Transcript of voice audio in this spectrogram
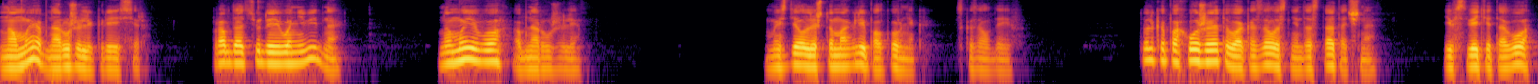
Но мы обнаружили крейсер. Правда, отсюда его не видно, но мы его обнаружили». «Мы сделали, что могли, полковник», — сказал Дэйв. Только, похоже, этого оказалось недостаточно. И в свете того,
